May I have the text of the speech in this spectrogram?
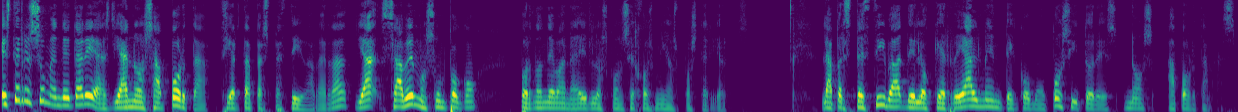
Este resumen de tareas ya nos aporta cierta perspectiva, ¿verdad? Ya sabemos un poco por dónde van a ir los consejos míos posteriores. La perspectiva de lo que realmente como opositores nos aporta más.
